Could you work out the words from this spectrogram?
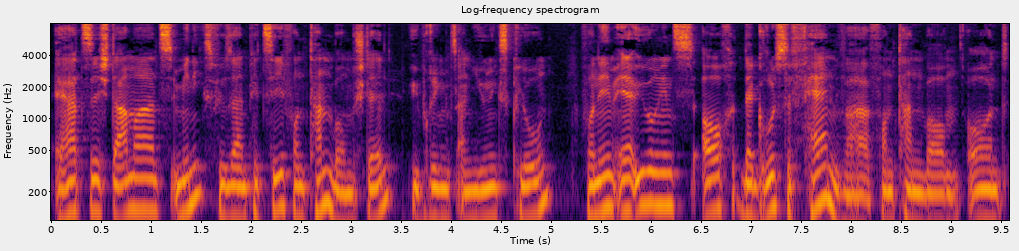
Er hat sich damals Minix für seinen PC von Tannenbaum bestellt, übrigens ein Unix-Klon, von dem er übrigens auch der größte Fan war von Tannenbaum. Und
